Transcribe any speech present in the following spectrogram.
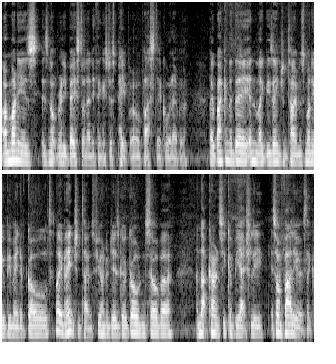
our money is is not really based on anything. It's just paper or plastic or whatever. Like back in the day, in like these ancient times, money would be made of gold. Not even ancient times, a few hundred years ago, gold and silver, and that currency could be actually it's of value. It's like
